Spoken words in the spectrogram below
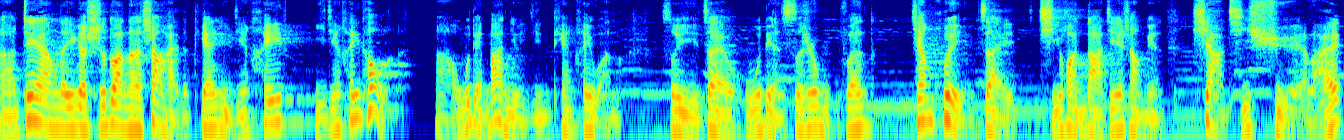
啊，这样的一个时段呢，上海的天已经黑，已经黑透了啊，五点半就已经天黑完了，所以在五点四十五分，将会在奇幻大街上面下起雪来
